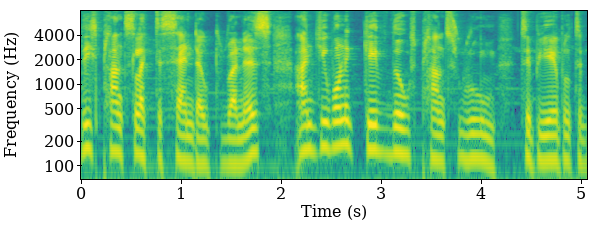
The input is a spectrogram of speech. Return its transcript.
these plants like to send out runners and you want to give those plants room to be able to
